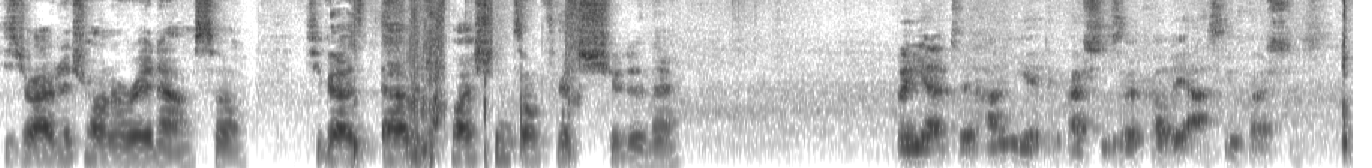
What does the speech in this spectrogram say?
he's driving to Toronto right now. So if you guys have any questions, don't forget to shoot in there. But you have to, how do you get the questions that are probably asking questions? Do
